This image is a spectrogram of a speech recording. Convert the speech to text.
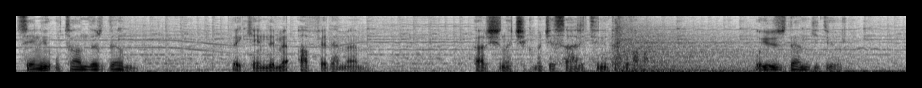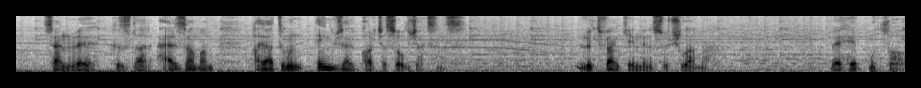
Seni utandırdım ve kendimi affedemem. Karşına çıkma cesaretini de bulamam. Bu yüzden gidiyorum. Sen ve kızlar her zaman hayatımın en güzel parçası olacaksınız. Lütfen kendini suçlama. Ve hep mutlu ol.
